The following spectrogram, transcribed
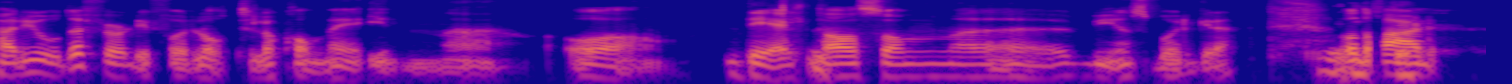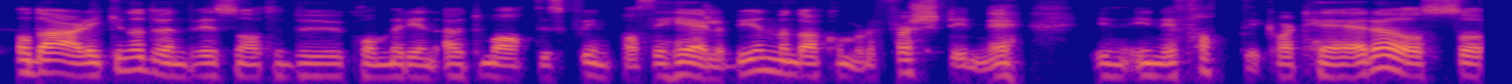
periode før de får lov til å komme inn og delta som eh, byens borgere. Og da, er, og da, er, det ikke nødvendigvis sånn at du kommer inn automatisk for innpass i hele byen, men da kommer du først inn i, inn, inn i fattigkvarteret, og så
